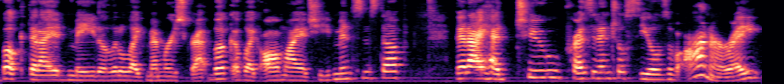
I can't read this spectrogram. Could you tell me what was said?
book that I had made a little like memory scrapbook of like all my achievements and stuff, that I had two presidential seals of honor, right?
